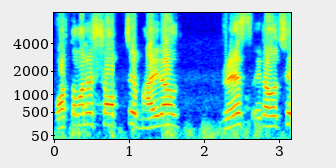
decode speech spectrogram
বর্তমানে সবচেয়ে ভাইরাল ড্রেস এটা হচ্ছে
